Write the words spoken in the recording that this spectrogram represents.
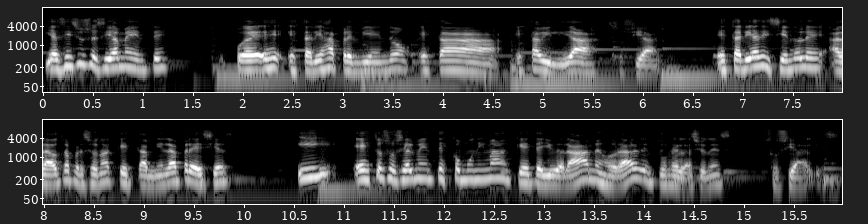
Y así sucesivamente pues estarías aprendiendo esta, esta habilidad social. Estarías diciéndole a la otra persona que también la aprecias y esto socialmente es como un imán que te ayudará a mejorar en tus relaciones sociales.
